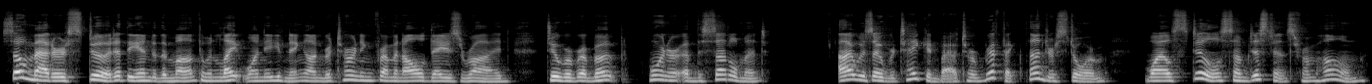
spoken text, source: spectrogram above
So matters stood at the end of the month when late one evening, on returning from an all day's ride to a remote corner of the settlement, I was overtaken by a terrific thunderstorm while still some distance from home.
